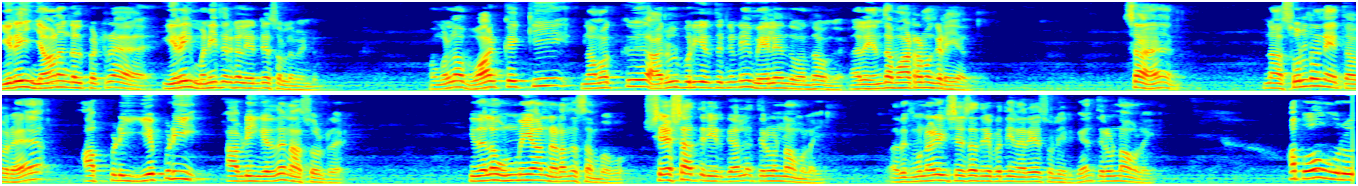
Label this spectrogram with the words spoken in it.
இறை ஞானங்கள் பெற்ற இறை மனிதர்கள் என்றே சொல்ல வேண்டும். அவங்களாம் வாழ்க்கைக்கு நமக்கு அருள் புரியறதுக்குன்னே மேலேந்து வந்தவங்க. அதில் எந்த மாற்றமும் கிடையாது. சார் நான் சொல்கிறேனே தவிர அப்படி எப்படி அப்படிங்கிறத நான் சொல்கிறேன் இதெல்லாம் உண்மையாக நடந்த சம்பவம். சேஷாத்திரி இருக்கார்ல திருவண்ணாமலை. அதுக்கு முன்னாடி சேஷாத்திரியை பற்றி நிறைய சொல்லியிருக்கேன். திருவண்ணாமலை. அப்போது ஒரு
